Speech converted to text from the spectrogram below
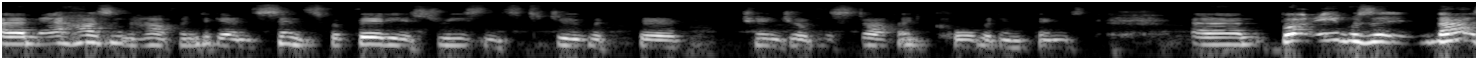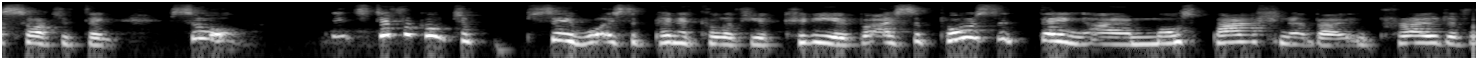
Um, it hasn't happened again since for various reasons to do with the change of the staff and COVID and things. Um, but it was a, that sort of thing. So it's difficult to say what is the pinnacle of your career, but I suppose the thing I am most passionate about and proud of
